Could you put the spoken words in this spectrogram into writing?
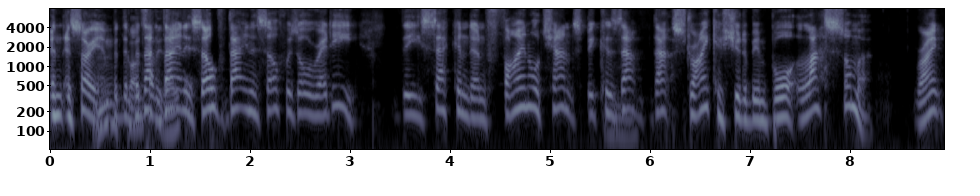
and, and sorry, Mhm. but, Go but that, that in itself, that in itself was already the second and final chance because that that striker should have been bought last summer, right?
